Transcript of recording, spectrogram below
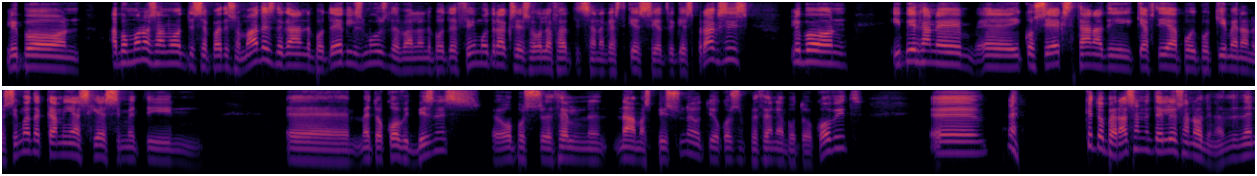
Λοιπόν, απομόνωσαν μόνο τις ευπαθείς ομάδες, δεν κάνανε ποτέ έκλεισμούς, δεν βάλανε ποτέ φήμοτρα, ξέρεις όλα αυτά τις αναγκαστικές ιατρικές πράξεις. Λοιπόν, υπήρχαν 26 ε, θάνατοι και αυτοί από υποκείμενα νοσήματα, καμία σχέση με την ε, με το COVID business, ε, όπως θέλουν να μας πείσουν ότι ο κόσμος πεθαίνει από το COVID. Ε, ναι. Και το περάσανε τελείως ανώδυνα. Δεν,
